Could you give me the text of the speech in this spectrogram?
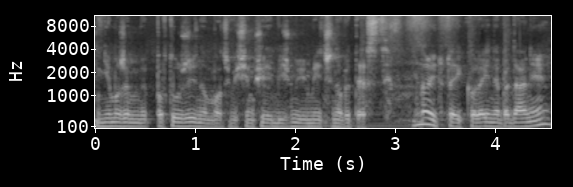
Nie możemy powtórzyć, no bo oczywiście musielibyśmy mieć nowy test. No i tutaj kolejne badanie.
